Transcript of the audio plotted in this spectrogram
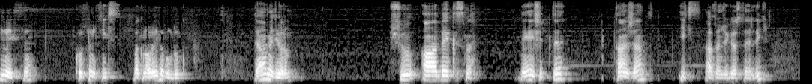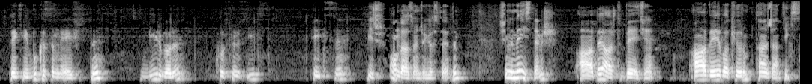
1 eksi kosinüs x. Bakın orayı da bulduk. Devam ediyorum. Şu AB kısmı neye eşitti? Tanjant x. Az önce gösterdik. Peki bu kısım neye eşitti? 1 bölü kosinüs x eksi 1. Onu da az önce gösterdim. Şimdi ne istemiş? AB artı BC. AB'ye bakıyorum tanjant x.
